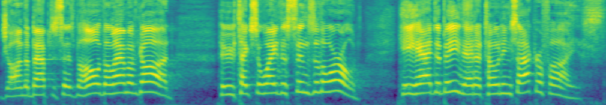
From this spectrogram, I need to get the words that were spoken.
John the Baptist says, Behold, the Lamb of God who takes away the sins of the world. He had to be that atoning sacrifice.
